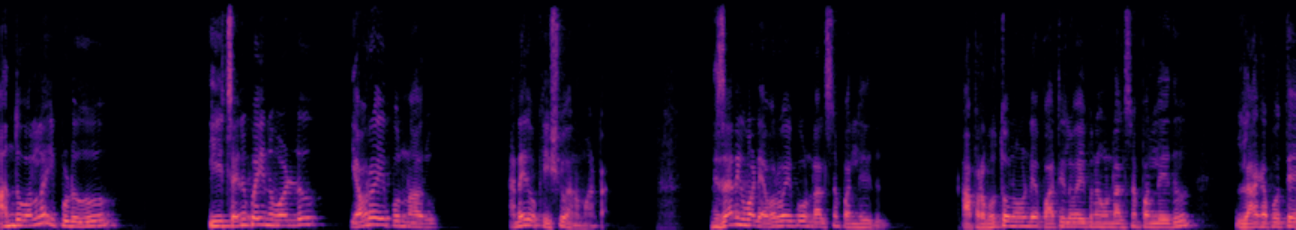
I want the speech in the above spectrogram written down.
అందువల్ల ఇప్పుడు ఈ చనిపోయిన వాళ్ళు ఎవరివైపు ఉన్నారు అనేది ఒక ఇష్యూ అనమాట నిజానికి వాళ్ళు ఎవరి వైపు ఉండాల్సిన పని లేదు. ఆ ప్రభుత్వంలో ఉండే పార్టీల వైపున ఉండాల్సిన పని లేదు. లేకపోతే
